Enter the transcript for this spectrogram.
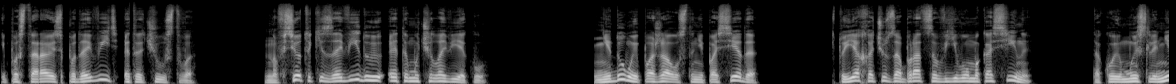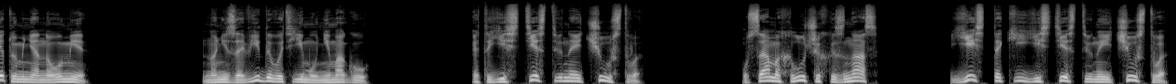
и постараюсь подавить это чувство, но все-таки завидую этому человеку. Не думай, пожалуйста, непоседа, что я хочу забраться в его мокасины. Такой мысли нет у меня на уме. Но не завидовать ему не могу. Это естественное чувство. У самых лучших из нас есть такие естественные чувства,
